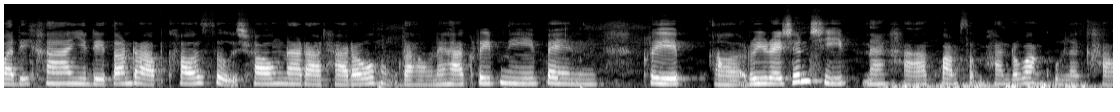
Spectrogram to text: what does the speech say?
วัสดีค่ะยินดีต้อนรับเข้าสู่ช่องนาราทาโร่ของเรานะคะ คลิปนี้เป็นคลิปเอ่อ relationship นะคะ ความสัมพันธ์ระหว่างคุณและเขา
